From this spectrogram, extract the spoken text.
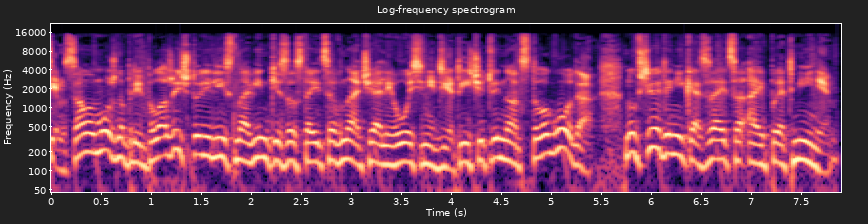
Тем самым можно предположить, что релиз новинки состоится в начале осени 2013 года, но все это не касается iPad mini.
